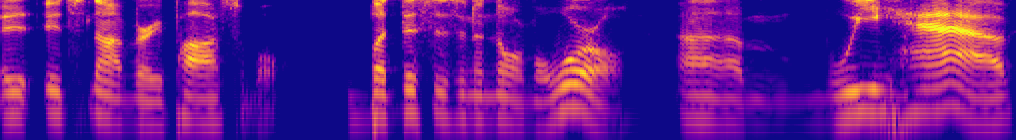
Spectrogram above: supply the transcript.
it, it's not very possible. But this isn't a normal world. Um, we have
